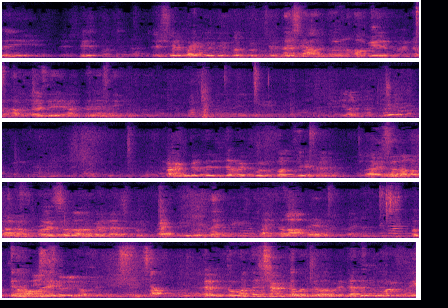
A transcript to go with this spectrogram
মানে দেশের ভাগ্য নির্ভর করছে না। দেশে আন্দোলন হবে একটা ভাবনা আছে। বাংলাদেশ যাবে কোন পথে হ্যাঁ? ফয়সালা হবে। রাজপথ হতে হবে। তাহলে তোমাদের স্বার্থ হতে হবে যাতে তোমার ফ্রি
